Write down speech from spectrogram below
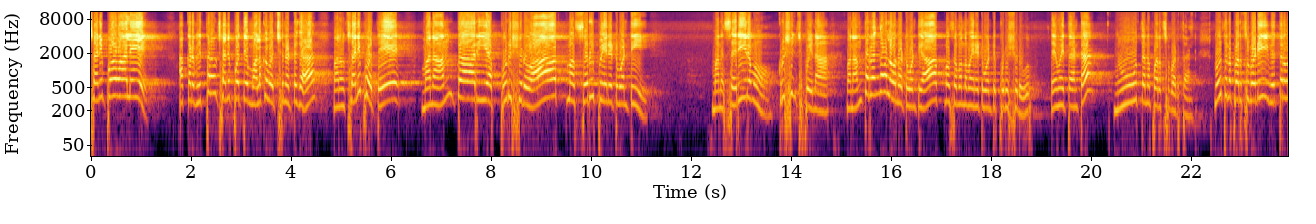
చనిపోవాలి. అక్కడ విత్తనం చనిపోతే మొలక వచ్చినట్టుగా మనం చనిపోతే మన అంతర్య పురుషుడు ఆత్మ స్వరూపైనటువంటి మన శరీరము కృషించిపోయిన మన అంతరంగంలో ఉన్నటువంటి ఆత్మ సంబంధమైనటువంటి పురుషుడు ఏమవుతా అంట నూతన పరచబడతా అంట నూతన పరచబడి విత్తనం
